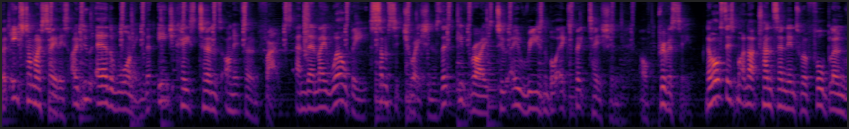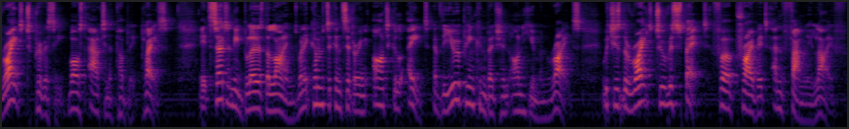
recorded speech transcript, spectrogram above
But each time I say this, I do air the warning that each case turns on its own facts, and there may well be some situations that give rise to a reasonable expectation of privacy. Now whilst this might not transcend into a full-blown right to privacy whilst out in a public place, it certainly blurs the lines when it comes to considering Article 8 of the European Convention on Human Rights, which is the right to respect for private and family life.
